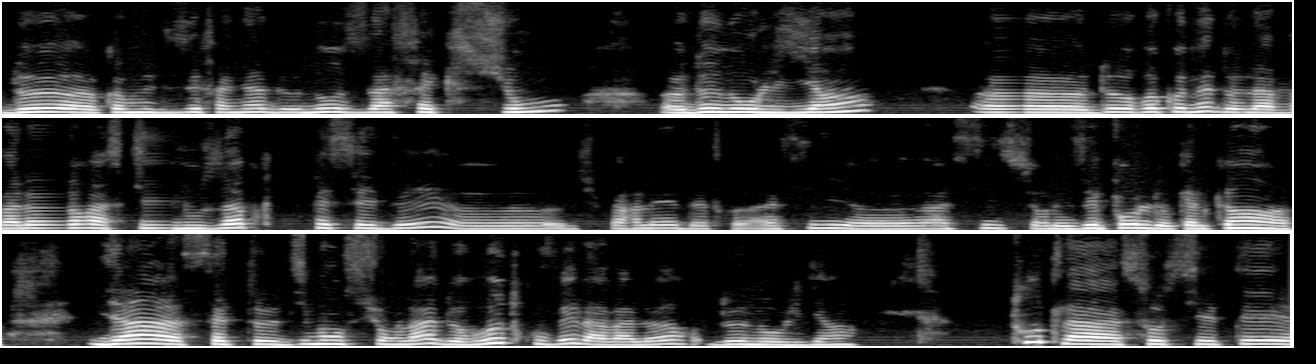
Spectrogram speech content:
de, comme le disait Fania, de nos affections, de nos liens, euh, de reconnaître de la valeur à ce qui nous a précédé. Euh, tu parlais d'être assis, euh, assis sur les épaules de quelqu'un. Il y a cette dimension-là de retrouver la valeur de nos liens. Toute la société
